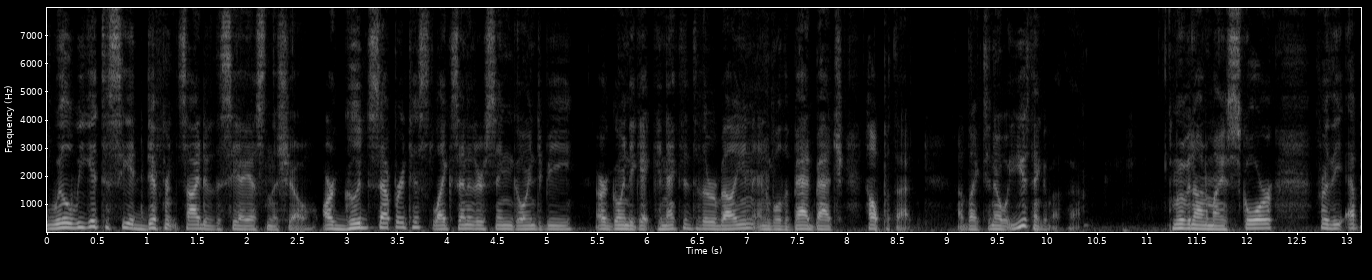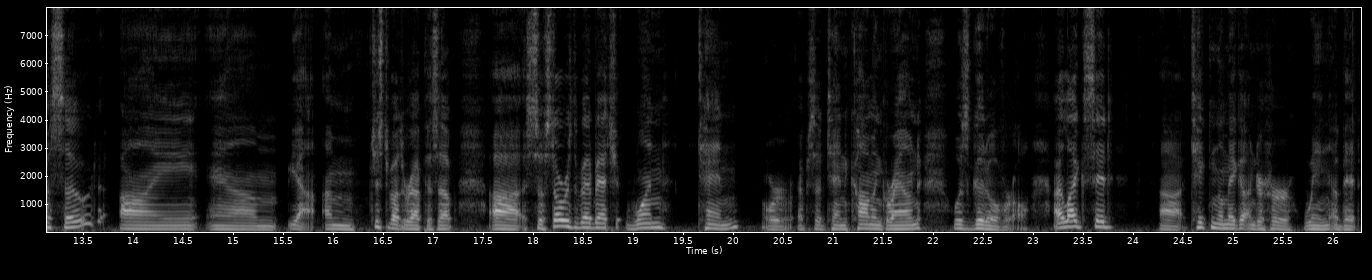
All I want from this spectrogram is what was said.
Will we get to see a different side of the CIS in the show? Are good separatists like Senator Singh going to be are going to get connected to the rebellion and will the Bad Batch help with that? I'd like to know what you think about that. Moving on to my score for the episode, I am yeah, I'm just about to wrap this up. Uh, so Star Wars The Bad Batch 110 or episode 10 Common Ground was good overall. I like Cid uh, taking Omega under her wing a bit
